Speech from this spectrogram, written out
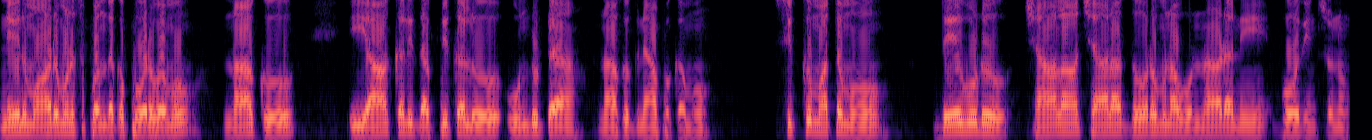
నేను మారుమనసు పొందక పూర్వము నాకు ఈ ఆకలి దప్పికలు ఉండుట నాకు జ్ఞాపకము. సిక్కు మతము దేవుడు చాలా చాలా దూరమున ఉన్నాడని బోధించును.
